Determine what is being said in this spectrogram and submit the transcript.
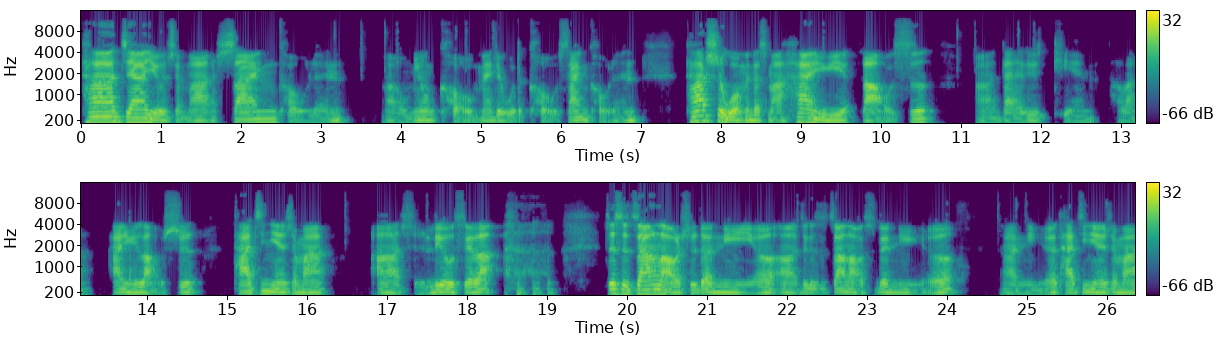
他家有什么？三口人啊，我们用口 m a t e r 我的口，三口人。他是我们的什么？汉语老师啊，大家就填好吧。汉语老师，他今年什么二十六岁了。这是张老师的女儿啊，这个是张老师的女儿啊，女儿她今年什么？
